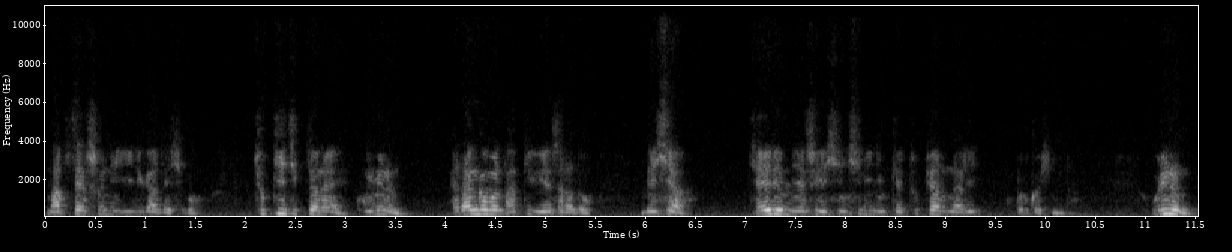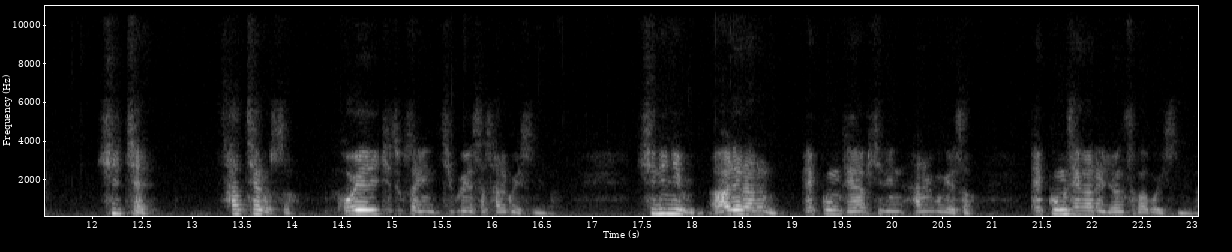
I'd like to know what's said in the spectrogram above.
납세 순위 1위가 되시고 죽기 직전에 국민은 배당금을 받기 위해서라도 메시아 재림 예수이신 신이님께 투표하는 날이 시체, 사체로서 고해의 기숙사인 지구에서 살고 있습니다. 신이님 아련하는 백궁 대합실인 하늘궁에서 백궁 생활을 연습하고 있습니다.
